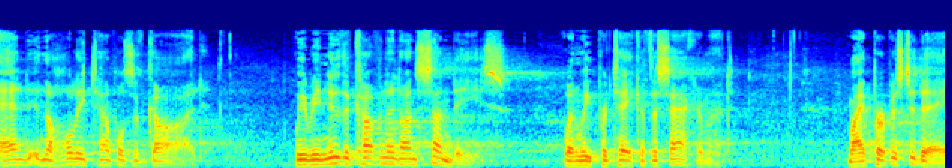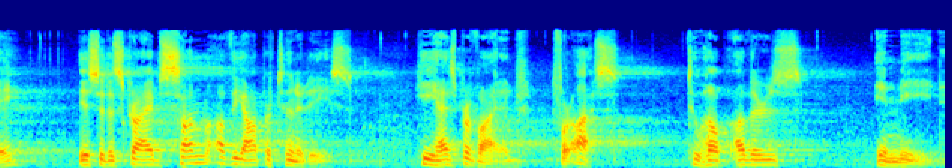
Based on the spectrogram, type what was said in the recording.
and in the holy temples of God. We renew the covenant on Sundays when we partake of the sacrament. My purpose today is to describe some of the opportunities he has provided for us to help others in need.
